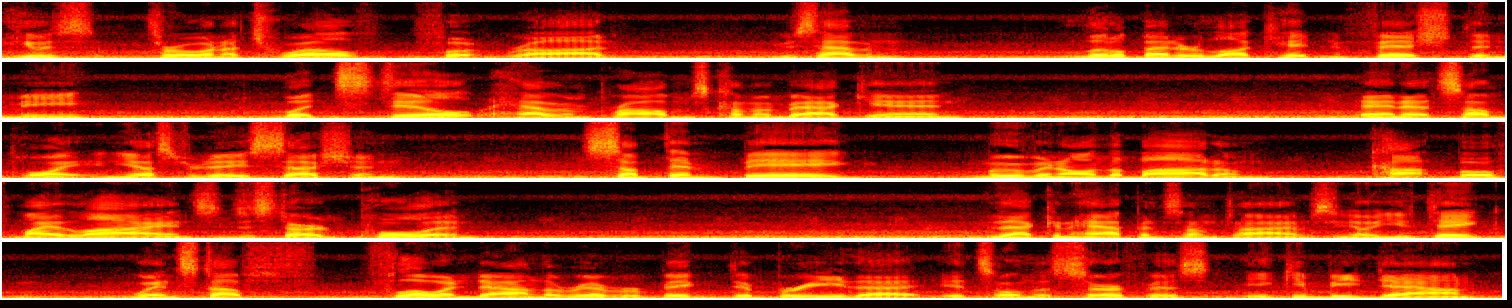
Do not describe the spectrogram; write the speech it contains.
He was throwing a 12 foot rod. He was having a little better luck hitting fish than me, but still having problems coming back in. And at some point in yesterday's session, something big moving on the bottom caught both my lines and just started pulling. That can happen sometimes. You know, you take when stuff's flowing down the river, big debris that it's on the surface, it can be down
